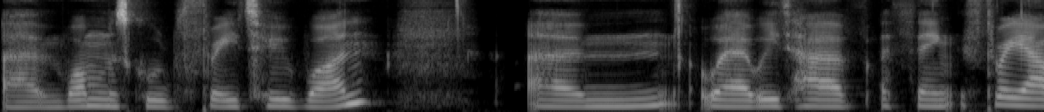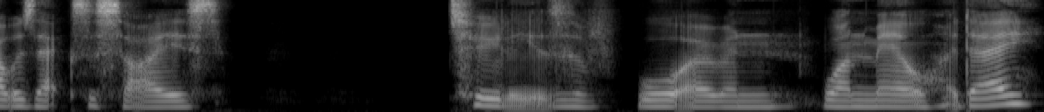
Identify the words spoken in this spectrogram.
Um, one was called 321, um, where we'd have, I think, three hours exercise, two litres of water, and one meal a day.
